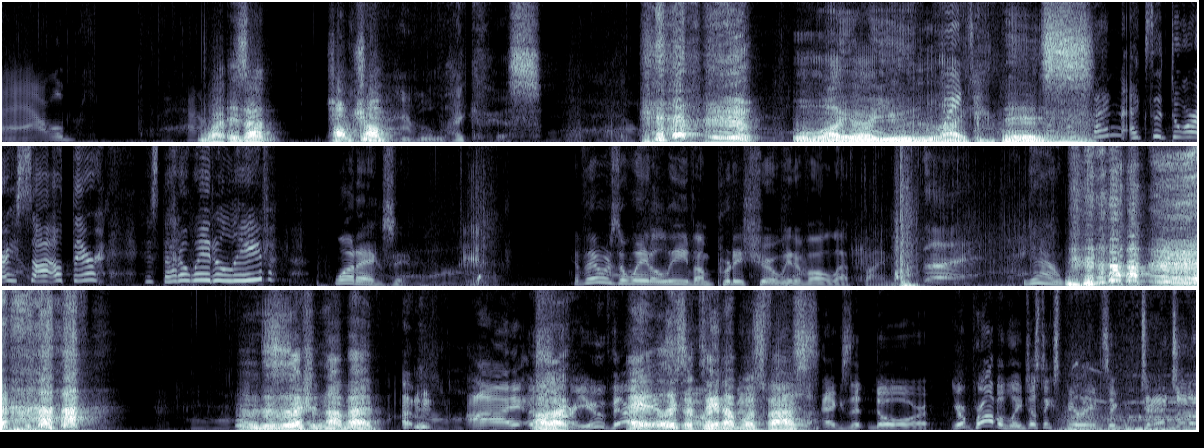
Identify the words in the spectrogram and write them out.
Ow. What is that? Chomp chomp. You like this? Why are you like this? That an exit door I saw out there? Is that a way to leave? What exit? If there was a way to leave, I'm pretty sure we'd have all left by now. Yeah, This is actually not bad. I Oh, that- you, there hey, at is least the cleanup was fast. Exit door. You're probably just experiencing digital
